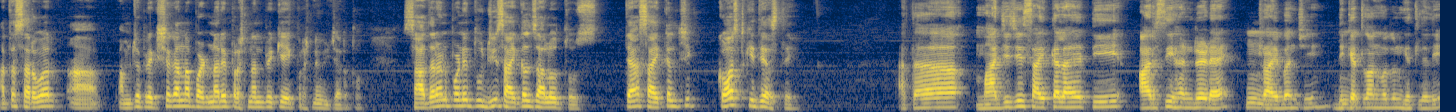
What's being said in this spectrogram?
आता सर्व आमच्या प्रेक्षकांना पडणारे प्रश्नांपैकी एक प्रश्न विचारतो. साधारणपणे तू जी सायकल चालवतोस त्या सायकलची कॉस्ट किती असते? आता माझी जी सायकल आहे ती आर सी हंड्रेड आहे. ट्रायबनची डिकेथलॉन मधून घेतलेली.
